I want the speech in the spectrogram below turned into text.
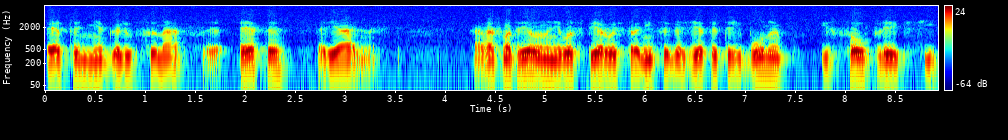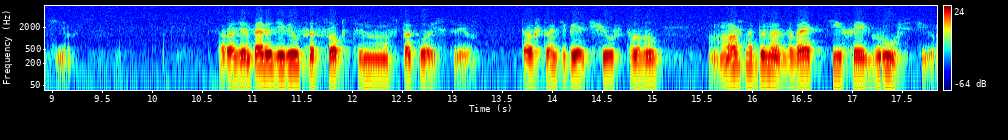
Это не галлюцинация, это реальность. Она смотрела на него с первой страницы газеты «Трибуна» из Солт-Лейк-Сити. Розенталь удивился собственному спокойствию. То, что он теперь чувствовал, можно бы назвать тихой грустью.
